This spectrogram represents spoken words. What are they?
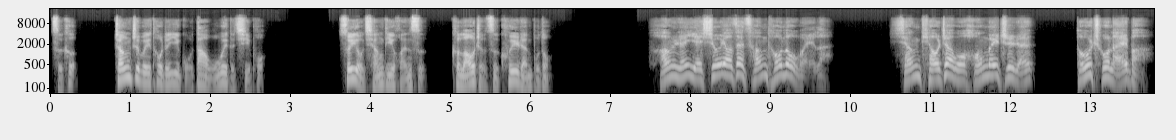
此刻，张志伟透着一股大无畏的气魄。虽有强敌环伺，可老者自岿然不动。旁人也休要再藏头露尾了。想挑战我红梅之人，都出来吧！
